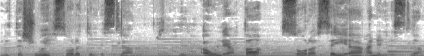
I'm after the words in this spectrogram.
لتشويه صورة الإسلام صحيح. أو لإعطاء صورة سيئة عن الإسلام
